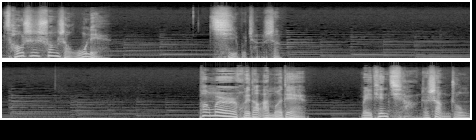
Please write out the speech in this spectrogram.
曹植双手捂脸，泣不成声。胖妹儿回到按摩店，每天抢着上钟，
